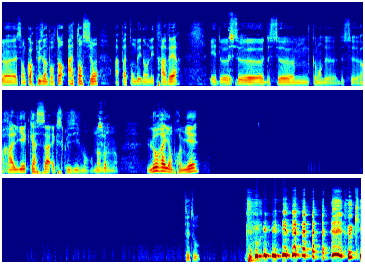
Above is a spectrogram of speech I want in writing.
euh, c'est encore plus important. Attention à pas tomber dans les travers et de se, de se, comment, de, de se rallier qu'à ça exclusivement. Non, non, non. L'oreille en premier. C'est tout. ok.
